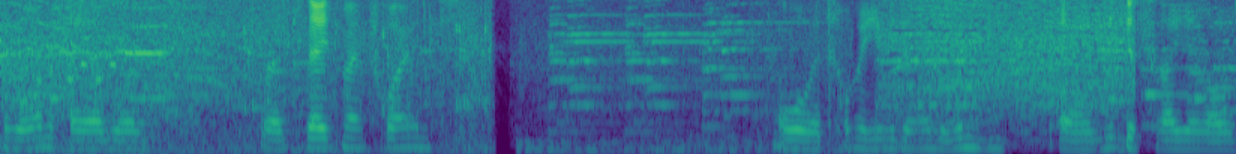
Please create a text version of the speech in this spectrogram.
Sogar ohne Fireball. Well played, mein Freund. Oh, jetzt habe ich hier wieder eine Gewinn äh, Siegesreihe raus.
